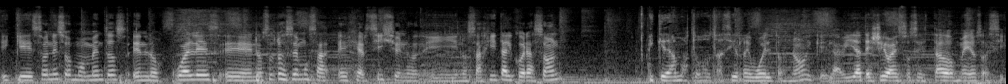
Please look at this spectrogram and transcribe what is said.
Y que son esos momentos en los cuales eh, nosotros hacemos ejercicio y, no- y nos agita el corazón y quedamos todos así revueltos, ¿no? Y que la vida te lleva a esos estados medios así.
